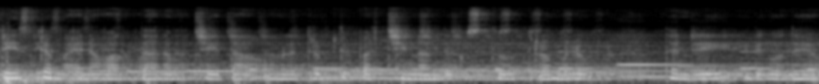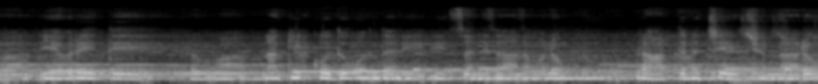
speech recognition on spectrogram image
శ్రేష్టమైన వాగ్దానం చేత మమ్మల్ని తృప్తిపరిచినందుకు స్తోత్రములు. తండ్రి ఇదిగో దేవా ఎవరైతే ప్రభా నాకు ఈ కొదువు ఉందని ఈ సన్నిధానములో ప్రార్థన చేస్తున్నారో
